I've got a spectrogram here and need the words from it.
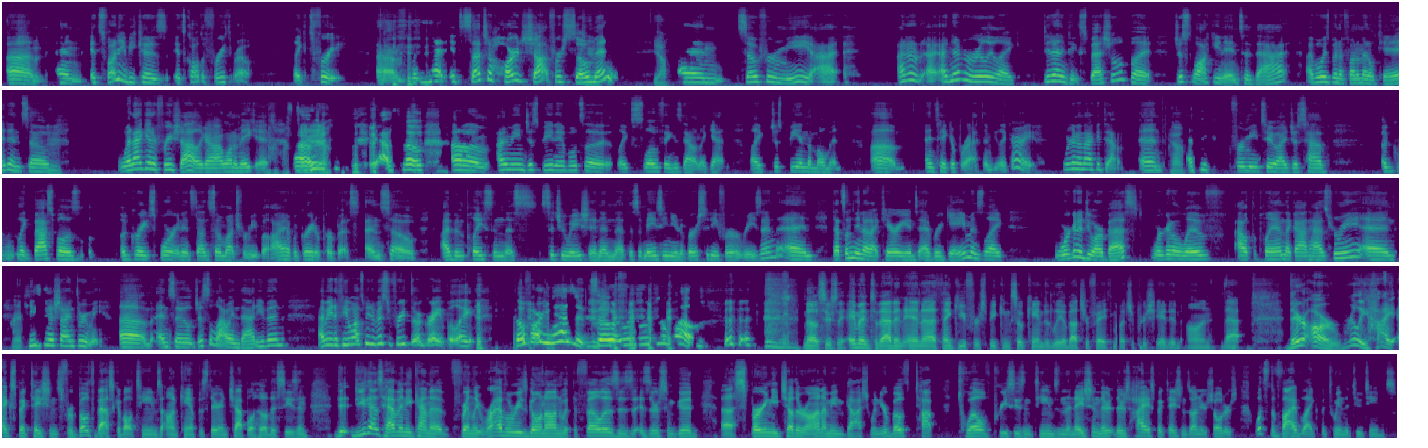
Um, and it's funny because it's called a free throw, like it's free, um, but yet it's such a hard shot for so Dude. many. Yeah. And so for me, I, I don't, I, I never really like did anything special, but just locking into that, I've always been a fundamental kid, and so. Mm. When I get a free shot, like I, I want to make it. Um, yeah. yeah. So, um, I mean, just being able to like slow things down again, like just be in the moment um, and take a breath and be like, all right, we're gonna knock it down. And yeah. I think for me too, I just have a like basketball is a great sport and it's done so much for me, but I have a greater purpose. And so I've been placed in this situation and at this amazing university for a reason. And that's something that I carry into every game is like, we're going to do our best. We're going to live out the plan that God has for me and right. he's going to shine through me. Um, and so just allowing that even I mean, if he wants me to miss a free throw, great. But like, so far he hasn't. So we're doing well. no, seriously, amen to that, and and uh, thank you for speaking so candidly about your faith. Much appreciated on that. There are really high expectations for both basketball teams on campus there in Chapel Hill this season. Do, do you guys have any kind of friendly rivalries going on with the fellas? Is is there some good uh, spurring each other on? I mean, gosh, when you're both top 12 preseason teams in the nation. There, there's high expectations on your shoulders. What's the vibe like between the two teams?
